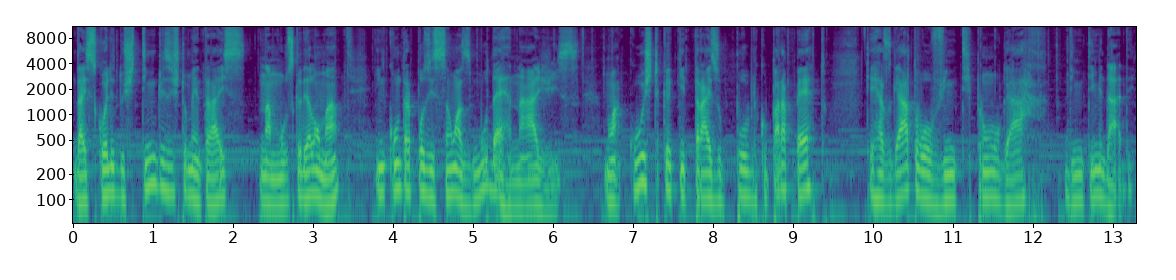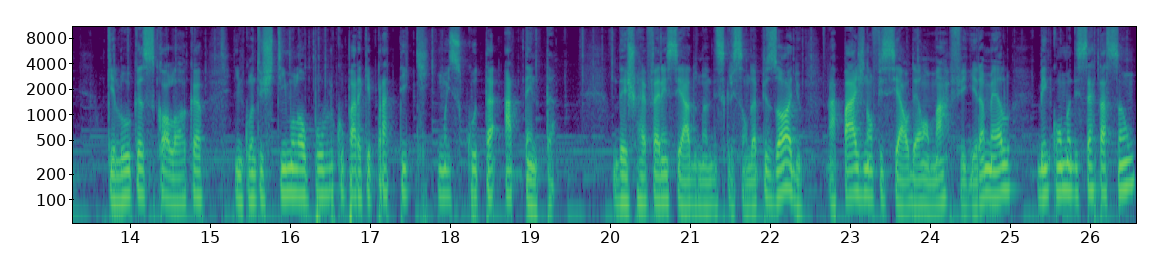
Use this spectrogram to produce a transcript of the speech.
da escolha dos timbres instrumentais na música de Elomar, em contraposição às modernagens, numa acústica que traz o público para perto, que resgata o ouvinte para um lugar de intimidade, que Lucas coloca enquanto estímulo ao público para que pratique uma escuta atenta. Deixo referenciado na descrição do episódio a página oficial de Elomar Figueira Melo, bem como a dissertação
